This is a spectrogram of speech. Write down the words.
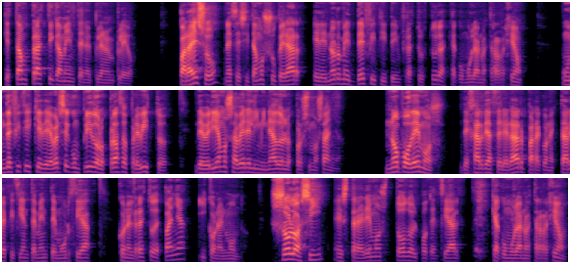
que están prácticamente en el pleno empleo. Para eso necesitamos superar el enorme déficit de infraestructuras que acumula nuestra región. Un déficit que de haberse cumplido los plazos previstos deberíamos haber eliminado en los próximos años. No podemos dejar de acelerar para conectar eficientemente Murcia con el resto de España y con el mundo. Solo así extraeremos todo el potencial que acumula nuestra región.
